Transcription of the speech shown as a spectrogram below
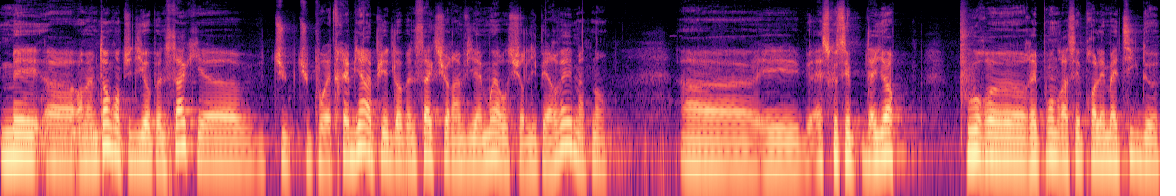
mais euh, en même temps, quand tu dis OpenStack, euh, tu, pourrais très bien appuyer de l'OpenStack sur un VMware ou sur de l'Hyper-V maintenant. Est-ce que c'est d'ailleurs pour répondre à ces problématiques de,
